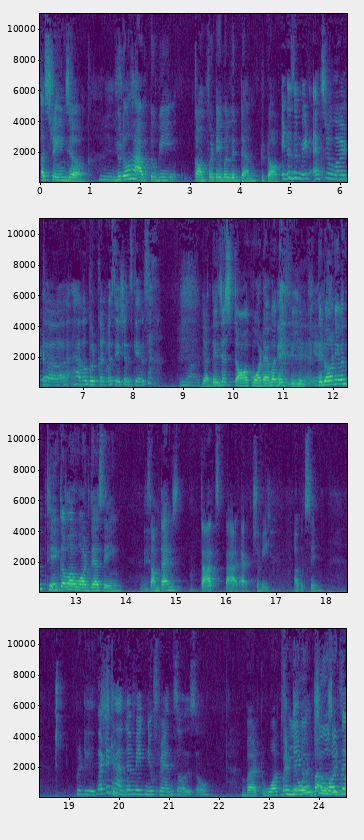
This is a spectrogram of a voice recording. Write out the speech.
a stranger. You don't have to be comfortable with them to talk. It doesn't mean extrovert uh, have a good conversation skills. yeah. Yeah, they just talk whatever they feel. They don't even think about what they're saying. Sometimes that's bad, actually. I would say. Pretty. but it stable. helped them make new friends also. But what's But the they use? don't but choose what's it the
